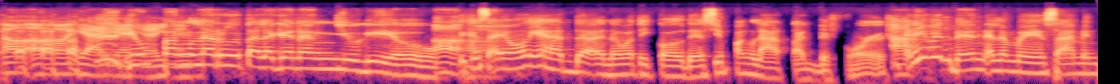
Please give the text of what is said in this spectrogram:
Oo, yeah, yeah, yung yeah, yeah. panglaro talaga ng Yu-Gi-Oh! Ah, Because ah. I only had the, ano, what they call this, yung panglatag before. Ah. And even then, alam mo yun, sa amin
